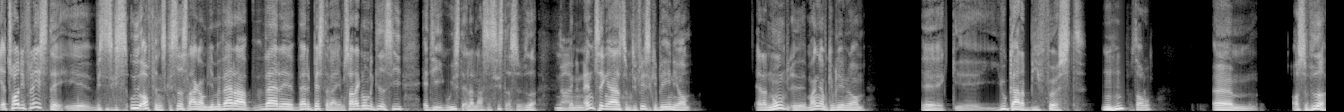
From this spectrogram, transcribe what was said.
Jeg tror, de fleste, øh, hvis de skal ud i offentligheden, skal sidde og snakke om, jamen, hvad er, der, hvad er, det, hvad er det bedste at være? Jamen, så er der ikke nogen, der gider at sige, at de er egoister eller narcissister osv. Men en anden ting er, som de fleste kan blive enige om, eller nogen, øh, mange af dem kan blive enige om, øh, you gotta be first. mm-hmm. Forstår du? Øhm, og så videre.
